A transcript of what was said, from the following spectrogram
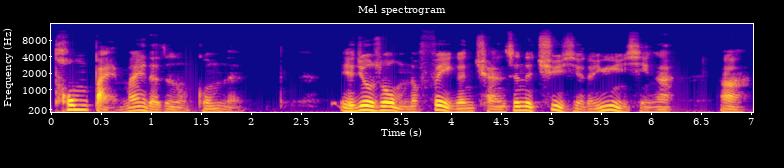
通百脉的这种功能，也就是说，我们的肺跟全身的气血的运行啊啊，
